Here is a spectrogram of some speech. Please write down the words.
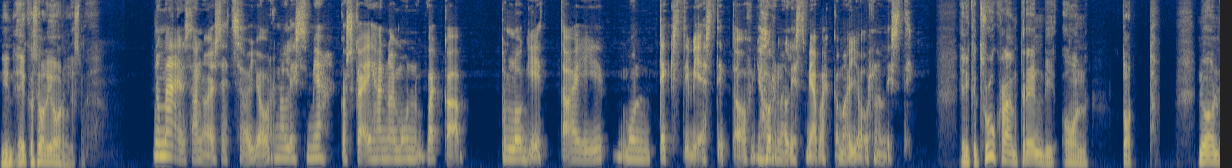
niin eikö se ole journalismia? No mä en sanoisi, että se on journalismia, koska eihän noin mun vaikka blogit tai mun tekstiviestit ole journalismia, vaikka mä oon journalisti. Eli true crime-trendi on totta. Ne on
